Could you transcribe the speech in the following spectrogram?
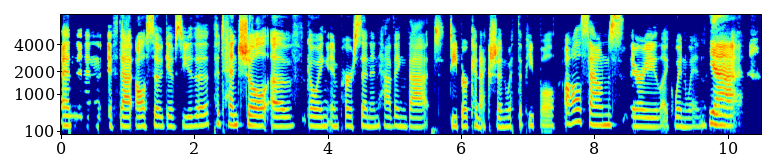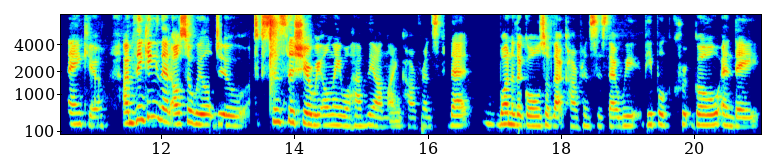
And then if that also gives you the potential of going in person and having that deeper connection with the people, all sounds very like win win. Yeah, thank you. I'm thinking that also we'll do, since this year we only will have the online conference, that one of the goals of that conference is that we people cr- go and they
